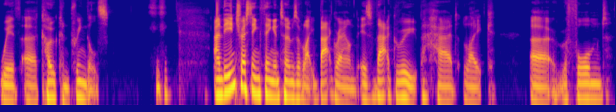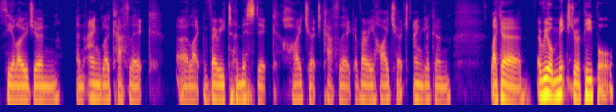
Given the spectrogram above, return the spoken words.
with uh, Coke and Pringles? and the interesting thing in terms of like background is that group had like uh, Reformed theologian, an Anglo Catholic, uh, like very Thomistic high church Catholic, a very high church Anglican, like a, a real mixture of people.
